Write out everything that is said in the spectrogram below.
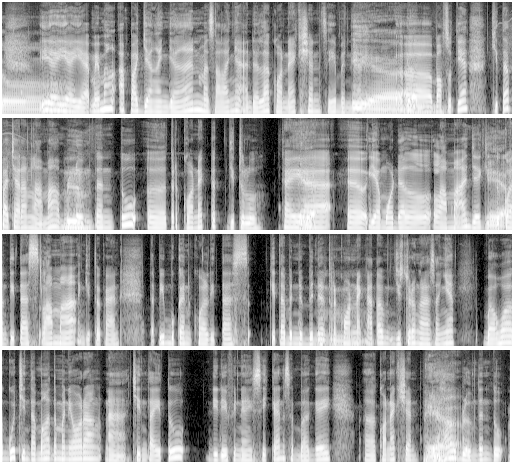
gitu. Iya iya iya. Memang apa jangan-jangan masalahnya adalah connection sih benar. Iya, Eh, dan- maksudnya kita pacaran lama belum tentu eh, terconnected gitu loh. Kayak eh, ya modal lama aja gitu, Iya. kuantitas lama gitu kan. Tapi bukan kualitas kita bener-bener Mm-mm. terkonek atau justru ngerasanya bahwa gue cinta banget temannya orang. Nah, cinta itu didefinisikan sebagai eh, connection padahal Iya. belum tentu gitu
